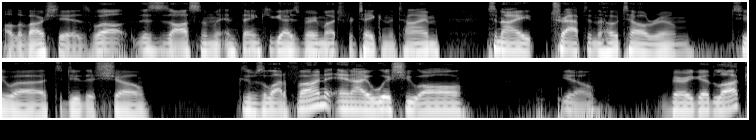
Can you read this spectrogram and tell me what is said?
all of our shiz. Well, this is awesome and thank you guys very much for taking the time tonight trapped in the hotel room to uh to do this show cuz it was a lot of fun and I wish you all you know very good luck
